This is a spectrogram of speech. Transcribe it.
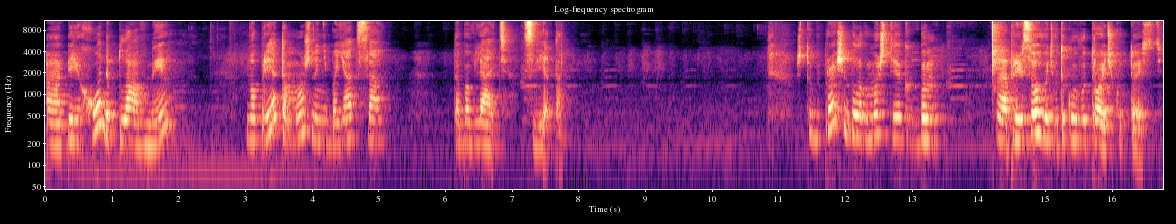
переходы плавные, но при этом можно не бояться добавлять цвета. Чтобы проще было, вы можете как бы а, прорисовывать вот такую вот троечку, то есть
